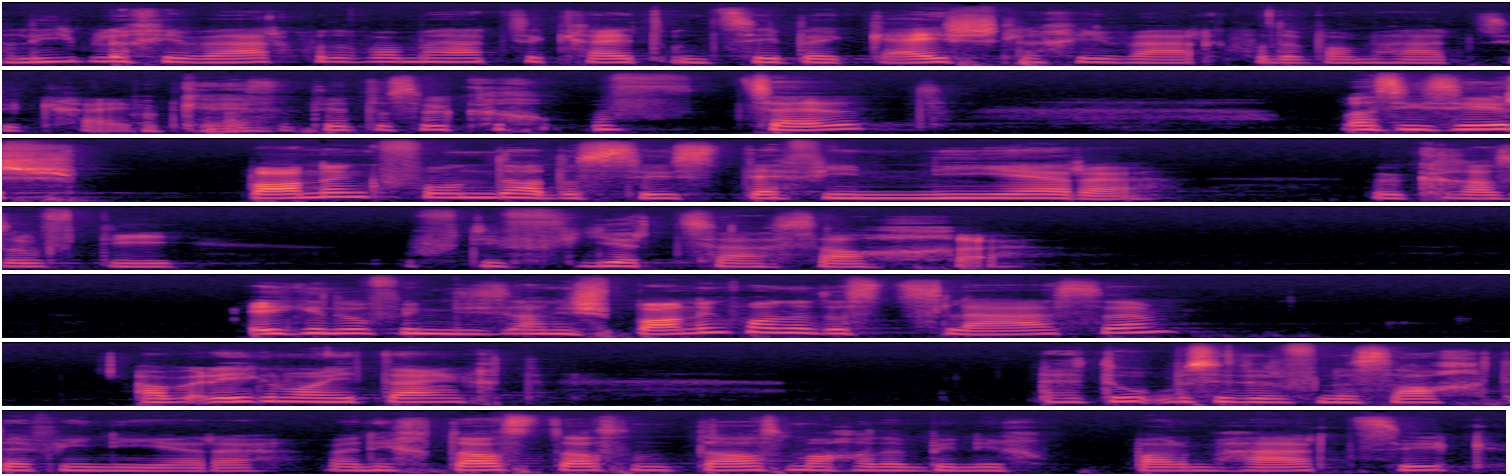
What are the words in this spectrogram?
liebliche Werke von der Barmherzigkeit und sieben geistliche Werke von der Barmherzigkeit. Okay. Also die hat das wirklich aufgezählt. Was ich sehr spannend gefunden habe, dass sie es definieren. Wirklich also auf die, auf die 14 Sachen. Irgendwo finde ich, habe ich spannend gefunden, das zu lesen. Aber irgendwann ich gedacht, dann tut man sich auf eine Sache definieren. Wenn ich das, das und das mache, dann bin ich barmherzig.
